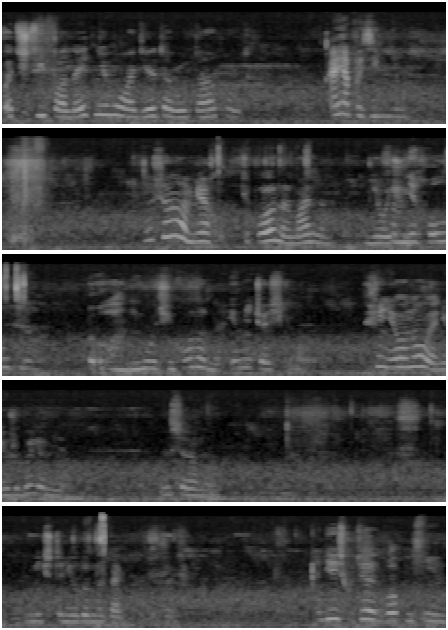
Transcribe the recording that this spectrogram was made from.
почти по-летнему одета вот так вот. А я по зимнему. Ну все мне тепло, нормально. Не А очень. мне холодно. О, не очень холодно, и у меня часики новые. Точнее, не новые, они уже были у меня. Но все равно. Мне что-то неудобно камеру держать. Надеюсь, хоть этот блок мы снимем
